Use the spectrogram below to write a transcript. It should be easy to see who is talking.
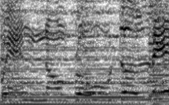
Speaker 1: when I rode the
